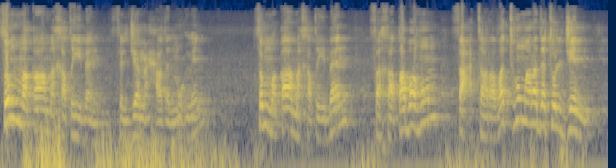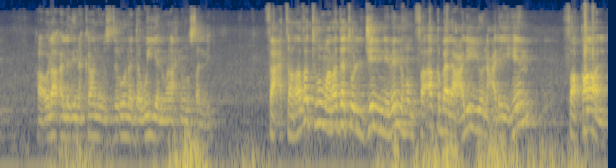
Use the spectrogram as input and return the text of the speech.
ثم قام خطيبا في الجمع هذا المؤمن. ثم قام خطيبا فخطبهم فاعترضته مردة الجن. هؤلاء الذين كانوا يصدرون دويا ونحن نصلي. فاعترضته مردة الجن منهم فأقبل علي عليهم فقال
